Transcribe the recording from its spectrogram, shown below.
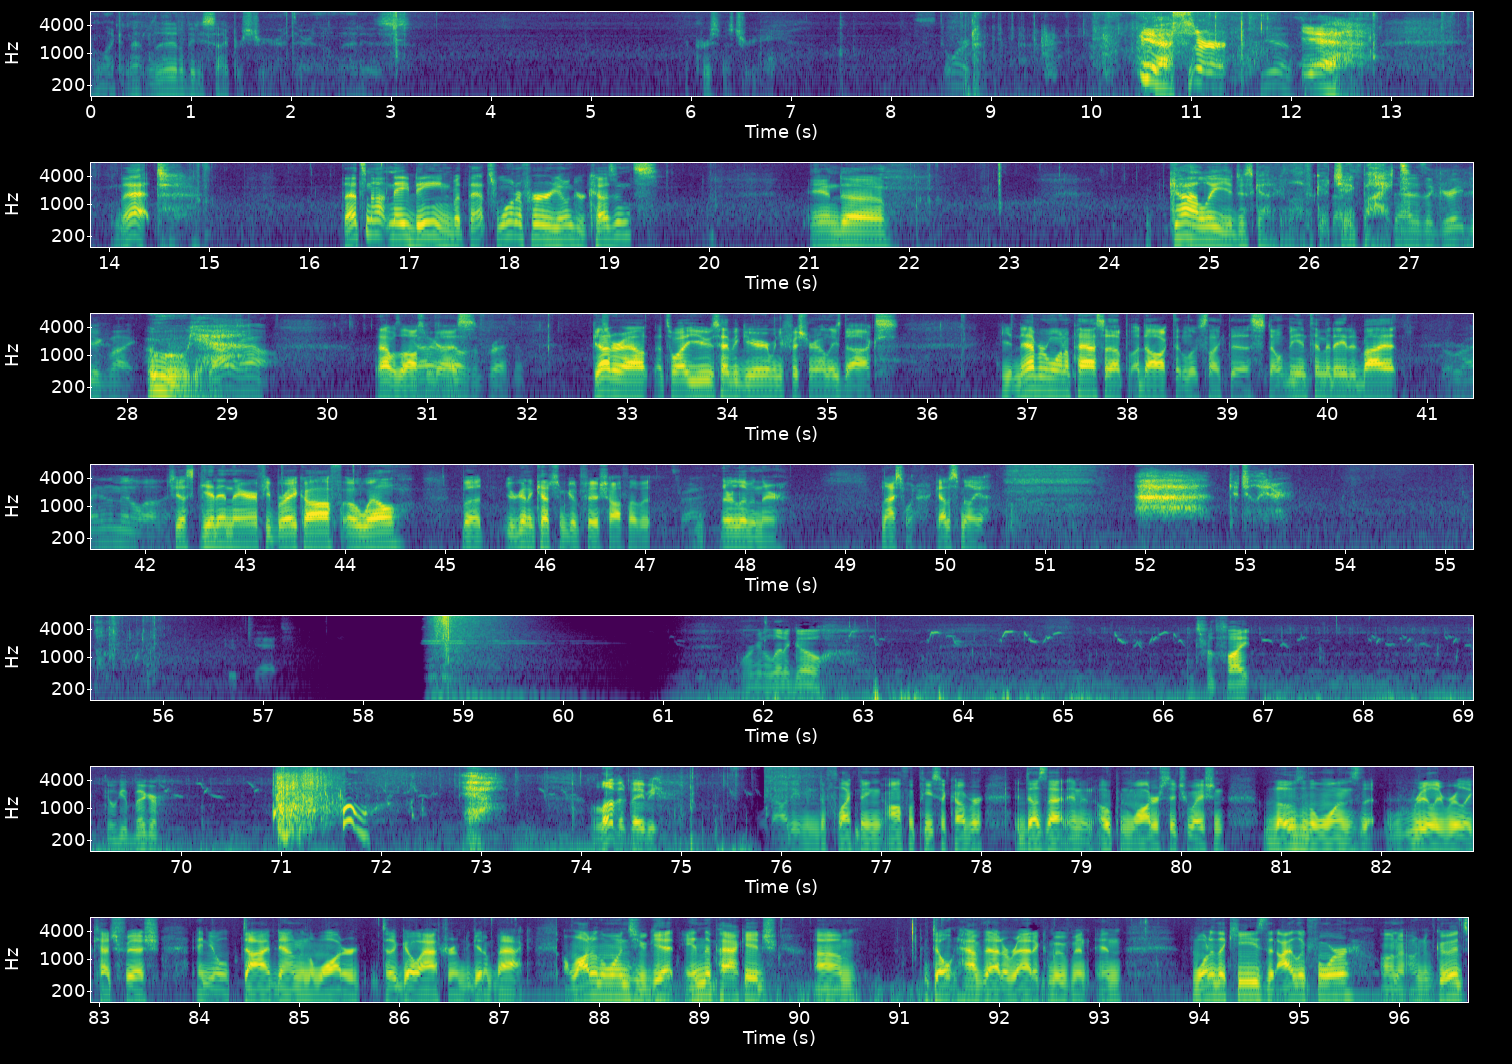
I'm liking that little bitty cypress tree right there, though. That is a Christmas tree. Storage. Yes, sir. Yes. Yeah. That. That's not Nadine, but that's one of her younger cousins. And, uh, golly, you just gotta love a good jig bite. That is a great jig bite. Ooh, Got her yeah. out. That was Got awesome, her- That guys. was impressive. Got her out. That's why you use heavy gear when you're fishing around these docks. You never want to pass up a dock that looks like this. Don't be intimidated by it. Go right in the middle of it. Just get in there. If you break off, oh well. But you're going to catch some good fish off of it. That's right. They're living there. Nice one. Got to smell you. Catch you later. Good catch. We're going to go. Thanks for the fight. Go get bigger. Woo! Yeah. Love it, baby. Without even deflecting off a piece of cover, it does that in an open water situation. Those are the ones that really, really catch fish and you'll dive down in the water to go after them to get them back. A lot of the ones you get in the package um, don't have that erratic movement. And one of the keys that I look for on a, on a good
